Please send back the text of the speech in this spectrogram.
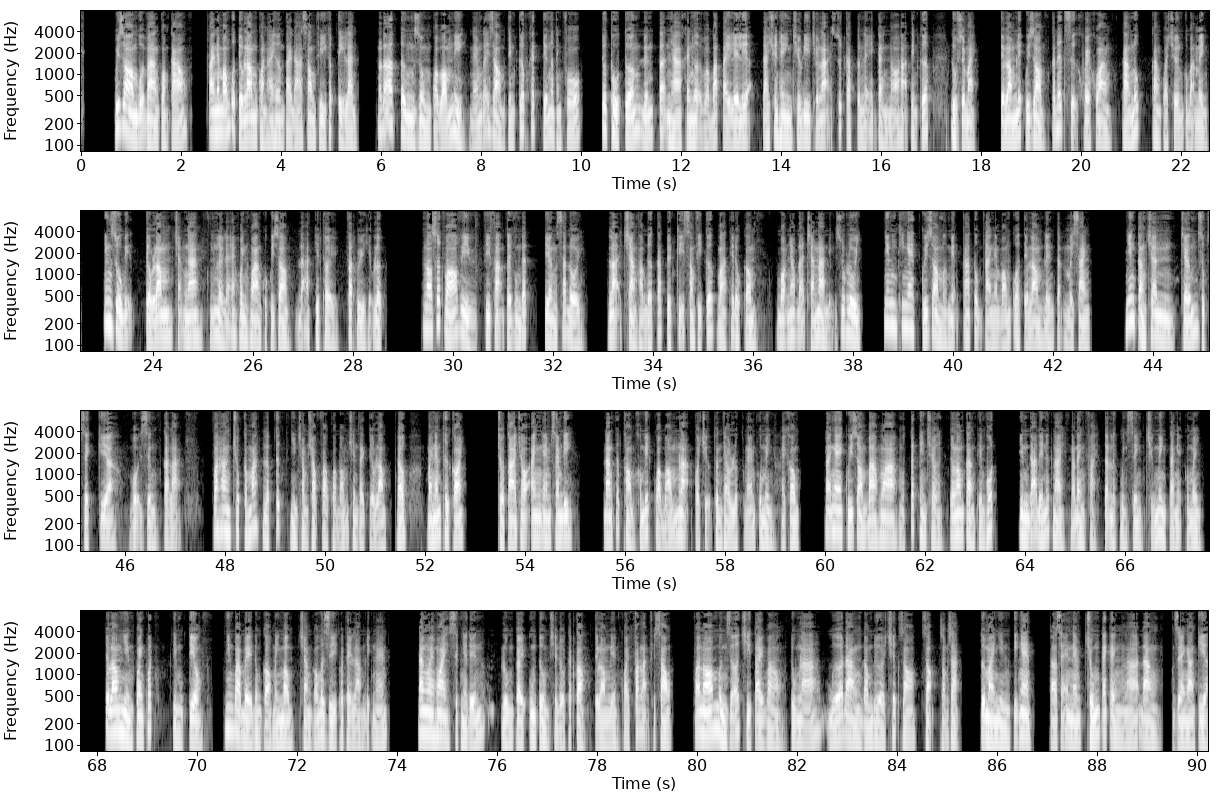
Quý giòm vội vàng quảng cáo. Tài ném bóng của Tiểu Long còn hay hơn tài đá song phi gấp tỷ lần. Nó đã từng dùng quả bóng nỉ ném gãy giò một tên cướp khét tiếng ở thành phố. Được thủ tướng đến tận nhà khen ngợi và bắt tay lê lịa. Đài truyền hình chiếu đi chiếu lại suốt cả tuần lễ cảnh nó hạ tên cướp. Đủ rồi mày. Tiểu Long liếc quý giòm cắt đứt sự khoe khoang càng lúc càng quá trớn của bạn mình. Nhưng dù bị Tiểu Long chặn ngang, những lời lẽ hoành hoang của quý giòm đã kịp thời phát huy hiệu lực. Nó sốt vó vì vi phạm tới vùng đất thiêng sát đồi, lại chẳng học được các tuyệt kỹ song phi cước và thiết đầu công. Bọn nhóc đã chán nản định rút lui, nhưng khi nghe quý giò mở miệng ca tụng tài ném bóng của Tiểu Long lên tận mây xanh, những cẳng chân chớm dục dịch kia vội dừng cả lại, và hàng chục cặp mắt lập tức nhìn chòng chọc vào quả bóng trên tay Tiểu Long. Đâu, mày ném thử coi. Chỗ tài cho anh em xem đi. Đang thấp thỏm không biết quả bóng lạ có chịu tuân theo lực ném của mình hay không. Lại nghe quý giòm ba hoa một tấc lên trời, Tiểu Long càng thêm hốt. Nhưng đã đến nước này, nó đành phải tận lực bình sinh, chứng minh tài nghệ của mình. Tiểu Long nhìn quanh quất, tìm mục tiêu. Nhưng ba bể đồng cỏ mênh mông, chẳng có vật gì có thể làm đích ném. Đang loay hoay, sực nhớ đến lùm cây um tùm trên đồi cắt cỏ, Tiểu Long liền quay phát lại phía sau, và nó mừng rỡ chỉ tay vào túm lá bứa đang đong đưa trước gió, giọng rõng rạc. Tụi mày nhìn kỹ nghe, ta sẽ ném trúng cái cành lá đang dè ngang kia.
